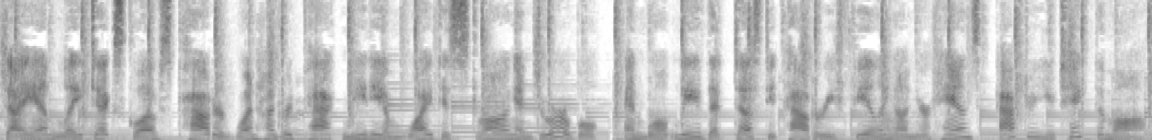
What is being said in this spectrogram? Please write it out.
Diane Latex Gloves Powdered 100 Pack Medium White is strong and durable and won't leave that dusty powdery feeling on your hands after you take them off.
